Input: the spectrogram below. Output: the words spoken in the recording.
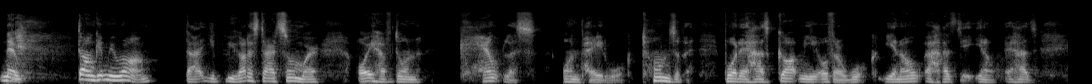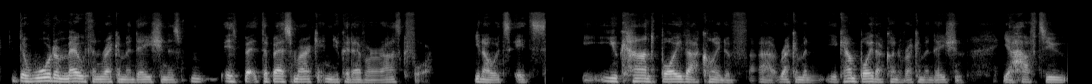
Now, don't get me wrong, that you, you got to start somewhere. I have done countless unpaid work, tons of it, but it has got me other work. You know, it has, you know, it has the word of mouth and recommendation is is the best marketing you could ever ask for. You know, it's it's you can't buy that kind of uh, recommend. You can't buy that kind of recommendation. You have to,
